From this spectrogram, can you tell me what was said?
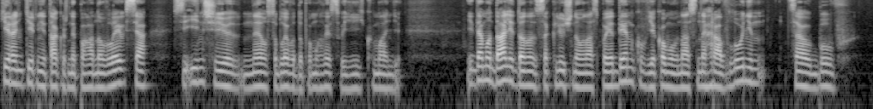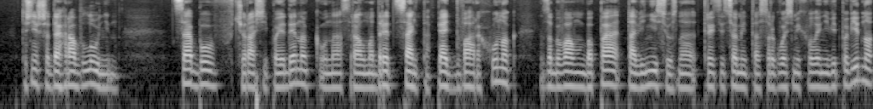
Кіран Тірні також непогано влився. Всі інші не особливо допомогли своїй команді. Йдемо далі до заключного у нас поєдинку, в якому у нас не грав Лунін. Це був. Точніше, де грав Лунін. Це був вчорашній поєдинок. У нас Реал Мадрид Сельта. 5-2 рахунок. Забивав МБП та Вінісіус на 37 та 48 хвилині відповідно,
